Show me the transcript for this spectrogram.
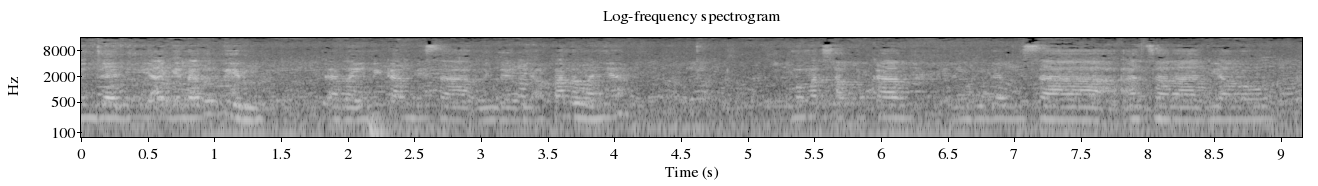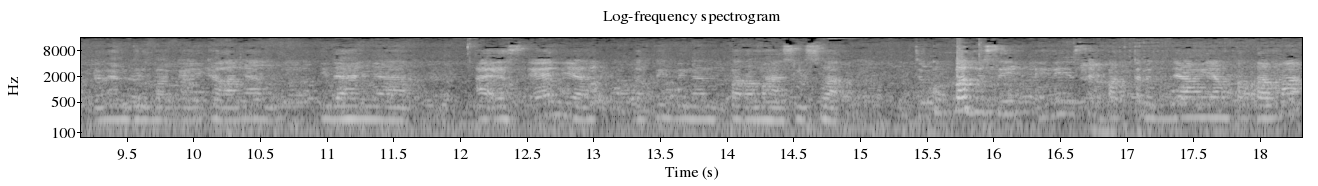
menjadi agenda rutin karena ini kan bisa menjadi apa namanya memersatukan dan juga bisa acara dialog dengan berbagai kalangan tidak hanya ASN ya tapi dengan para mahasiswa. Cukup bagus sih ini sepak terjang yang pertama.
